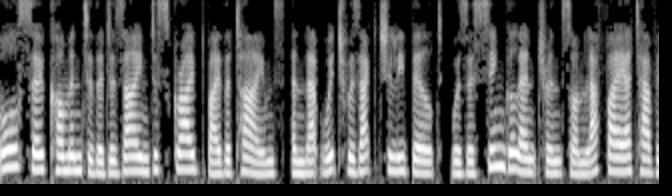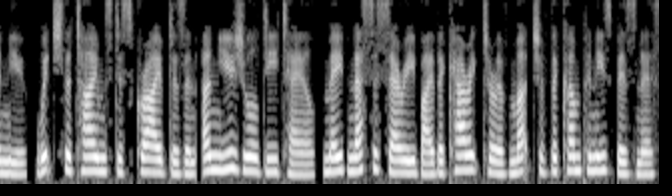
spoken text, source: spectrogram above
also common to the design described by the Times, and that which was actually built, was a single entrance on Lafayette Avenue, which the Times described as an unusual detail, made necessary by the character of much of the company's business.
